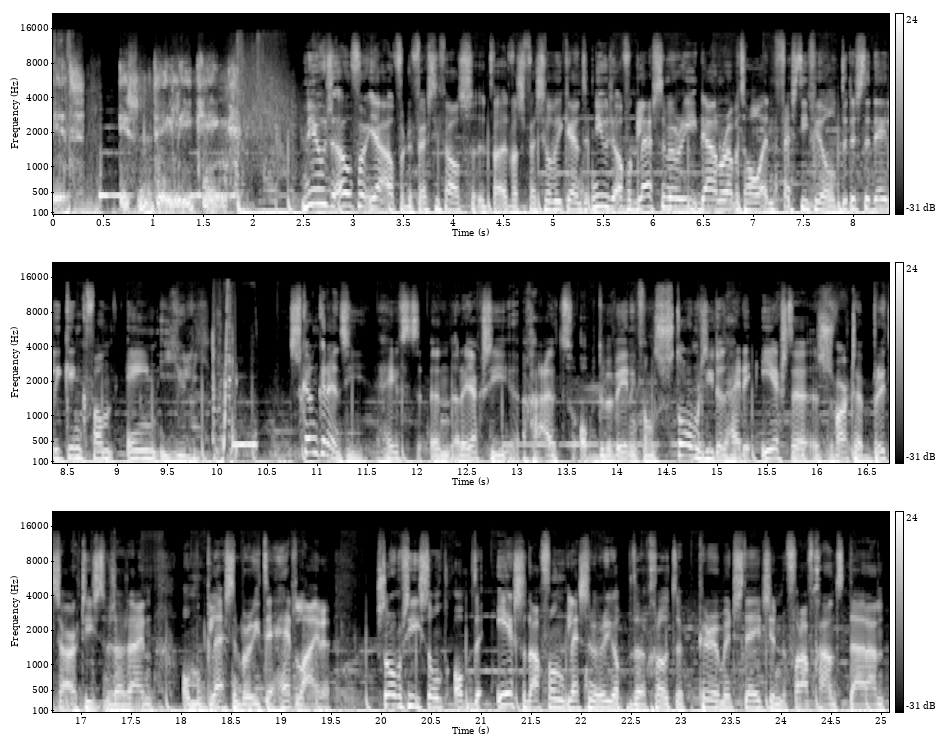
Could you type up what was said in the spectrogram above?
Dit is Daily King. Nieuws over, ja, over de festivals. Het, wa- het was festivalweekend. Nieuws over Glastonbury, Down Rabbit Hole en Festival. Dit is de Daily Kink van 1 juli. Skunk Nancy heeft een reactie geuit op de bewering van Stormzy... dat hij de eerste zwarte Britse artiest zou zijn om Glastonbury te headlinen. Stormzy stond op de eerste dag van Glastonbury op de grote Pyramid Stage... en voorafgaand daaraan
